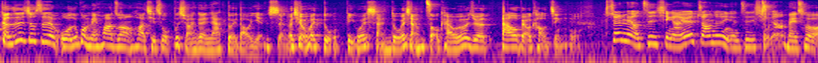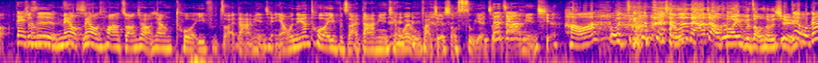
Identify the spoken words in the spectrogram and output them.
可是就是我如果没化妆的话，其实我不喜欢跟人家对到眼神，而且我会躲避，我会闪躲，我会想走开，我会觉得大家都不要靠近我。就是没有自信啊，因为妆就是你的自信啊。没错，就是没有没有化妆，就好像脱了衣服走在大家面前一样。我宁愿脱了衣服走在大家面前，我也无法接受素颜走在大家面前。好啊，我刚刚正想问，就是等下叫我脱衣服走出去。对，我刚刚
